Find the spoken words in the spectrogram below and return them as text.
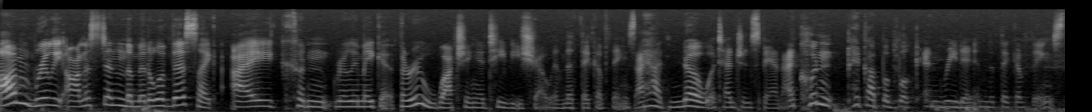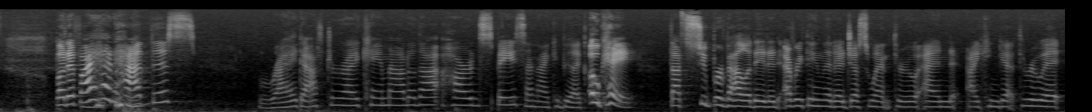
I'm really honest in the middle of this. Like, I couldn't really make it through watching a TV show in the thick of things. I had no attention span. I couldn't pick up a book and read it in the thick of things. But if I had had this right after I came out of that hard space, and I could be like, okay, that's super validated, everything that I just went through, and I can get through it.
